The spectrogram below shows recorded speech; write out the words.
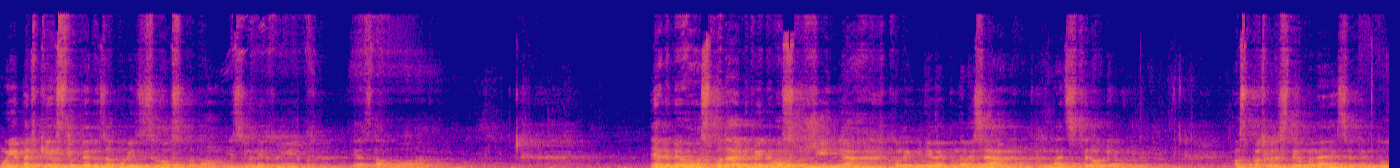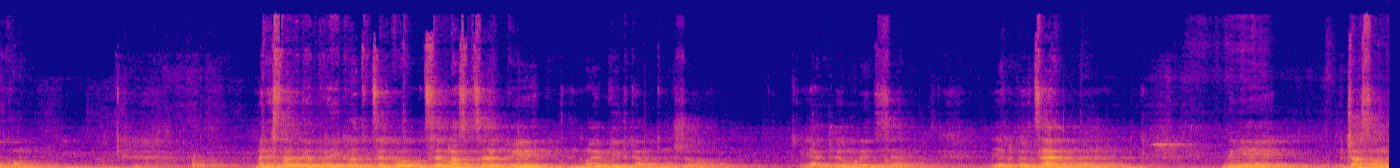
мої батьки вступили в заповідь з Господом, і з юних літ я знав Бога. Я любив Господа, любив його служіння. Коли мені виповнилося 13 років, Господь хрестив мене Святим Духом. Мене ставили в приклад у церкву, це в нас у церкві другим діткам, тому що я любив молитися, я любив церкву. Мені часом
